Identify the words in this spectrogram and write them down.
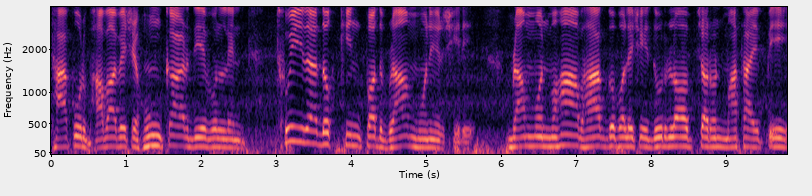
ঠাকুর ভাবাবেশে হুঙ্কার দিয়ে বললেন থুইরা দক্ষিণ পদ ব্রাহ্মণের শিরে। ব্রাহ্মণ মহাভাগ্য বলে সেই দুর্লভ চরণ মাথায় পেয়ে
